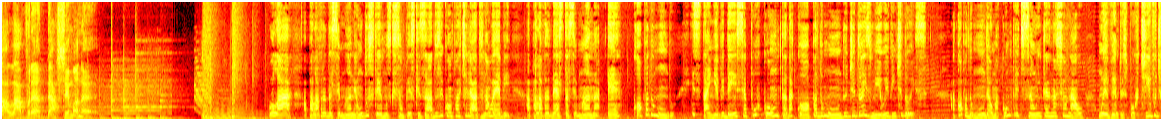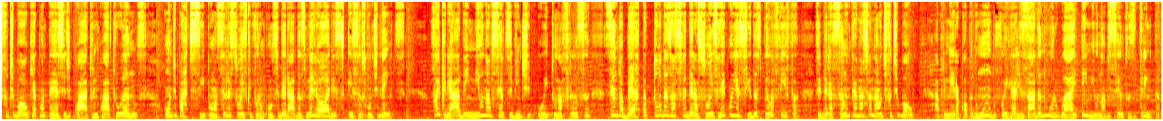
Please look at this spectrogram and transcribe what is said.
Palavra da Semana. Olá! A palavra da semana é um dos termos que são pesquisados e compartilhados na web. A palavra desta semana é Copa do Mundo. Está em evidência por conta da Copa do Mundo de 2022. A Copa do Mundo é uma competição internacional, um evento esportivo de futebol que acontece de quatro em quatro anos, onde participam as seleções que foram consideradas melhores em seus continentes. Foi criada em 1928 na França, sendo aberta a todas as federações reconhecidas pela FIFA, Federação Internacional de Futebol. A primeira Copa do Mundo foi realizada no Uruguai em 1930.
